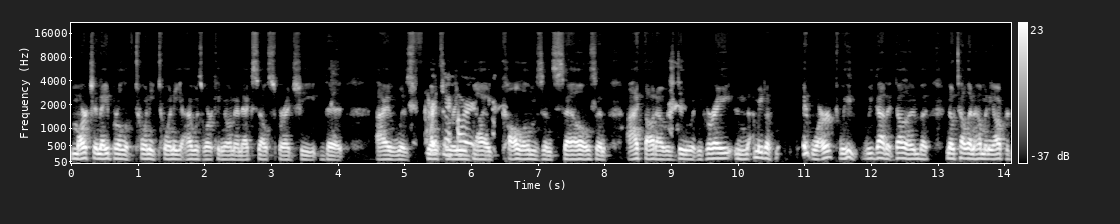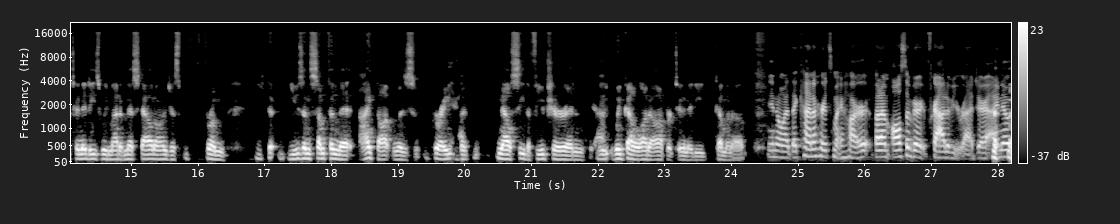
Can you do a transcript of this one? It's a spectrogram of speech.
March and April of 2020, I was working on an Excel spreadsheet that I was filtering by columns and cells, and I thought I was doing great. And I mean, it worked. We we got it done, but no telling how many opportunities we might have missed out on just from uh, using something that I thought was great, but now see the future and yeah. we, have got a lot of opportunity coming up you know what that kind of hurts my heart but i'm also very proud of you rodger i know we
